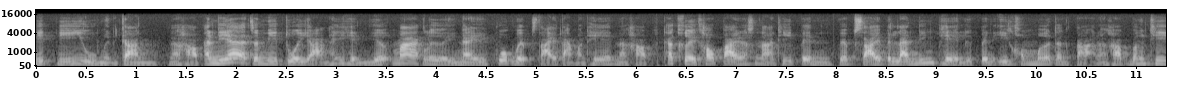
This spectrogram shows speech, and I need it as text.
นิดนี้อยู่เหมือนกันนะครับอันนี้จะมีตัวอย่างให้เห็นเยอะมากเลยในพวกเว็บไซต์ต่างประเทศนะครับถ้าเคยเข้าไปลักษณะที่เป็นเว็บไซต์เป็น landing page หรือเป็น e-commerce ต่างๆนะครับ บางที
